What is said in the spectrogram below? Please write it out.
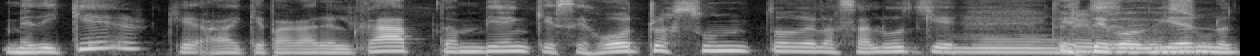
Medicare, que hay que pagar el GAP también, que ese es otro asunto de la salud que este gobierno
